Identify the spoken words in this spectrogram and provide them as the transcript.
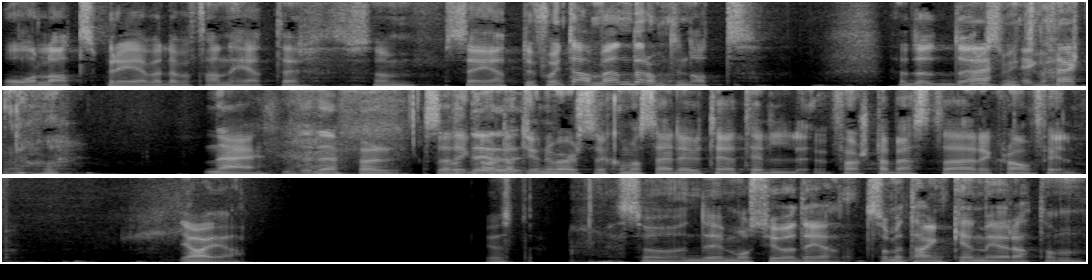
ålatsbrev eller vad fan det heter, som säger att du får inte använda dem till något. Då, då är det Nej, som inte exakt. värt något. Nej, det är därför. Så det är klart att Universal kommer att sälja ut det till första bästa reklamfilm. Ja, ja. Just det. Så det måste ju vara det som är tanken med att de,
